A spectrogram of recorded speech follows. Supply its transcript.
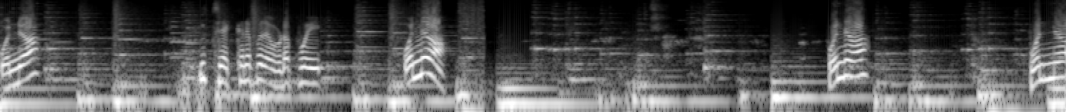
പൊന്നുവാ ഈ ചെക്കനിപ്പോ എവിടെ പോയി? പൊന്നുവാ പൊന്നോ? പൊന്നോ?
